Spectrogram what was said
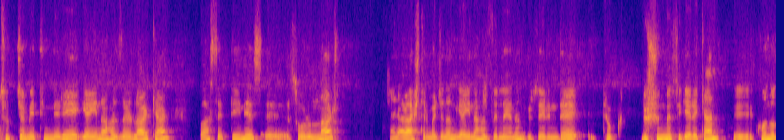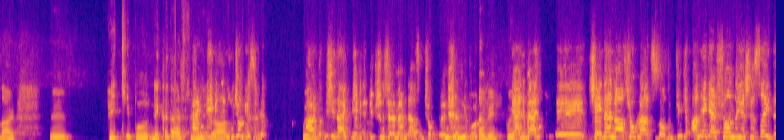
Türkçe metinleri yayına hazırlarken bahsettiğiniz sorunlar yani araştırmacının yayına hazırlayanın üzerinde çok düşünmesi gereken konular. Peki bu ne kadar sürüyor? Bu çok özür dilerim. Pardon bir şey daha ekleyebilirim. Şunu söylemem lazım. Çok önemli bu. Tabii. Buyurun. Yani ben e, şeyden rahatsız, çok rahatsız oldum. Çünkü Anheger şu anda yaşasaydı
